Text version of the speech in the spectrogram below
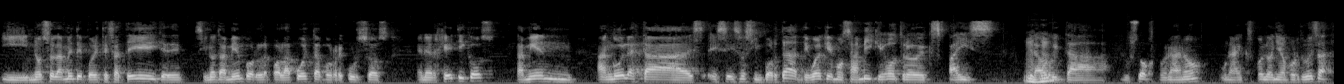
y no solamente por este satélite, sino también por la, por la apuesta por recursos energéticos. También Angola está, eso es importante, igual que Mozambique, otro ex país la órbita lusófona, ¿no? Una ex colonia portuguesa.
